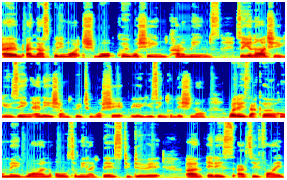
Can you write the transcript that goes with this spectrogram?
Um, and that's pretty much what co-washing kind of means. So you're not actually using any shampoo to wash it you're using conditioner. Whether it's like a homemade one or something like this to do it um, it is absolutely fine.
